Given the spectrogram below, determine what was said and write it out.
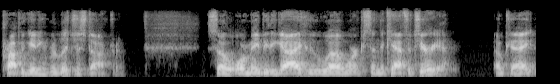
propagating religious doctrine. So, or maybe the guy who uh, works in the cafeteria. Okay,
